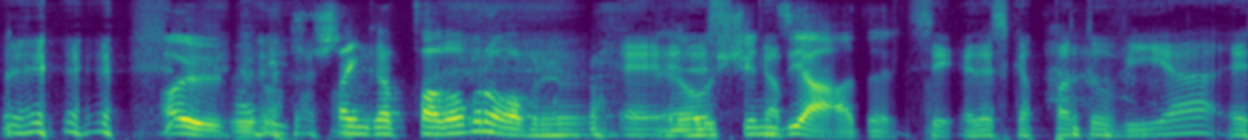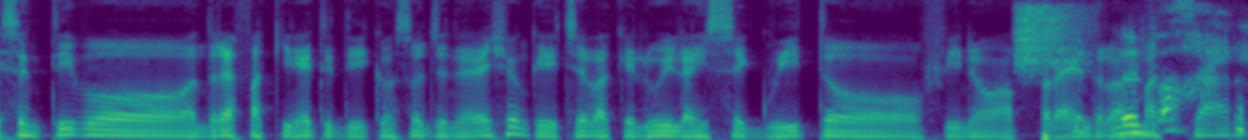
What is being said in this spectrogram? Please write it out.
Eh, Sta incazzato proprio. E- ed lo è scienziato. Sì, ed è scappato via e sentivo Andrea Facchinetti di Console Generation che diceva che lui l'ha inseguito fino a prenderlo, ammazzarlo.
